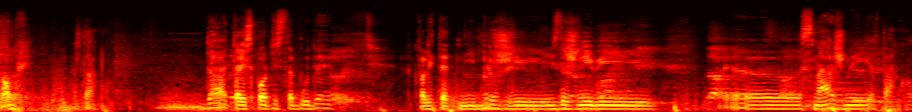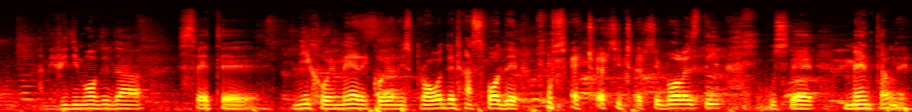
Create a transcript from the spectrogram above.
dobri, jer tako, da taj sportista bude kvalitetniji, brži, izdržljiviji, e, snažniji, jer tako vidimo ovde da sve te njihove mere koje oni sprovode nas vode u sve češće češće bolesti, u sve mentalne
